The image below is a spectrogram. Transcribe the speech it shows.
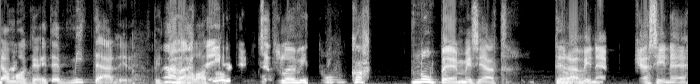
damage, ei tee mitään niille. Piti Täällä jalata. irti, se tulee vittu kahta nopeammin sieltä terävine käsineen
